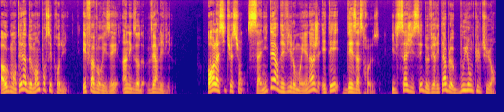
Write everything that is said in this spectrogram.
a augmenté la demande pour ces produits et favorisé un exode vers les villes. Or, la situation sanitaire des villes au Moyen Âge était désastreuse. Il s'agissait de véritables bouillons de culture,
